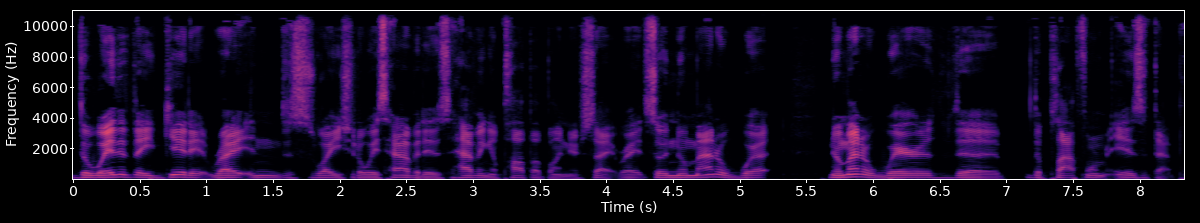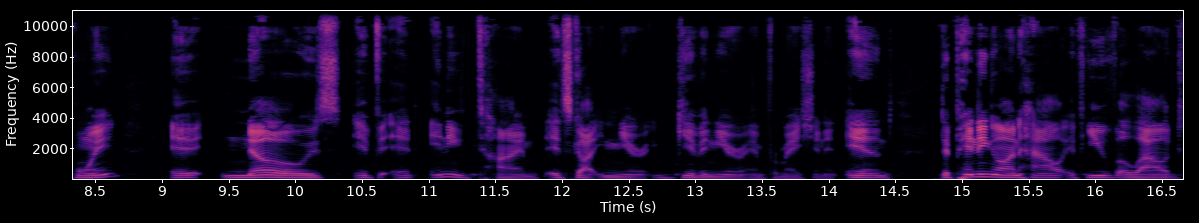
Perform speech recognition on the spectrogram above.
the way that they get it right, and this is why you should always have it, is having a pop up on your site, right? So no matter what, no matter where the the platform is at that point, it knows if at any time it's gotten your given your information, and depending on how if you've allowed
